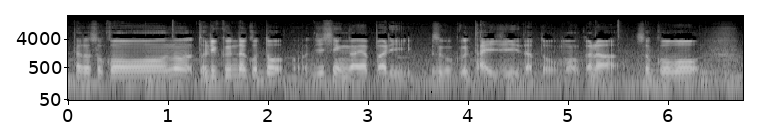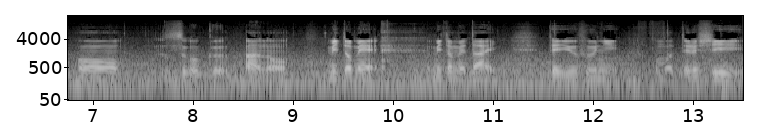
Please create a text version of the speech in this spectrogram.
だからそこの取り組んだこと自身がやっぱりすごく大事だと思うからそこをすごくあの認め認めたいっていうふうに思ってるし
